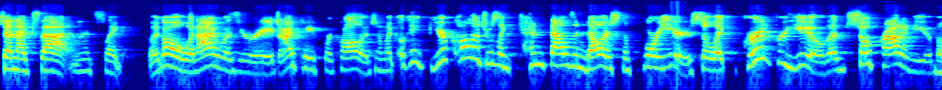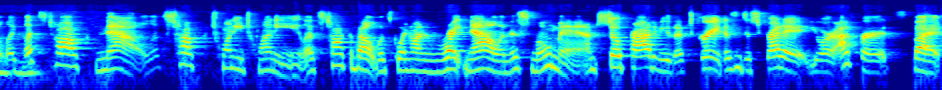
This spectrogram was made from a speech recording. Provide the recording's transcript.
Gen X that. And it's like, like, oh, when I was your age, I paid for college. And I'm like, okay, your college was like ten thousand dollars for four years. So like great for you. I'm so proud of you. But mm-hmm. like let's talk now. Let's talk 2020. Let's talk about what's going on right now in this moment. I'm so proud of you. That's great. It doesn't discredit your efforts. But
